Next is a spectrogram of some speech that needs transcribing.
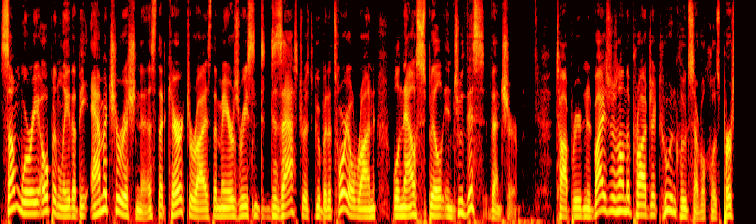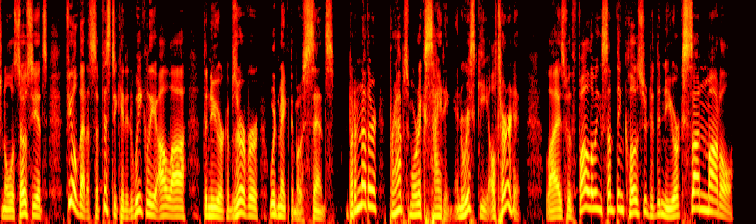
Some worry openly that the amateurishness that characterized the mayor's recent disastrous gubernatorial run will now spill into this venture. Top Riordan advisors on the project, who include several close personal associates, feel that a sophisticated weekly a la the New York Observer would make the most sense. But another, perhaps more exciting and risky alternative lies with following something closer to the New York Sun model.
